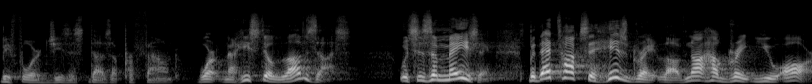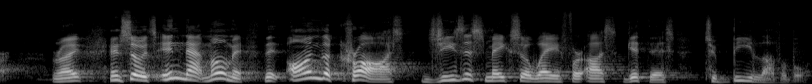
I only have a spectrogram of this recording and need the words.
before Jesus does a profound work. Now, he still loves us, which is amazing. But that talks to his great love, not how great you are, right? And so it's in that moment that on the cross, Jesus makes a way for us, get this, to be lovable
